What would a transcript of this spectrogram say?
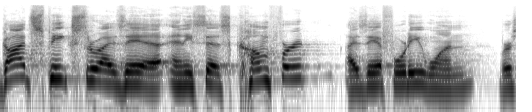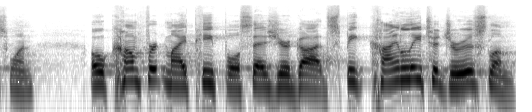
God speaks through Isaiah and he says, Comfort, Isaiah 41, verse 1. Oh, comfort my people, says your God. Speak kindly to Jerusalem.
